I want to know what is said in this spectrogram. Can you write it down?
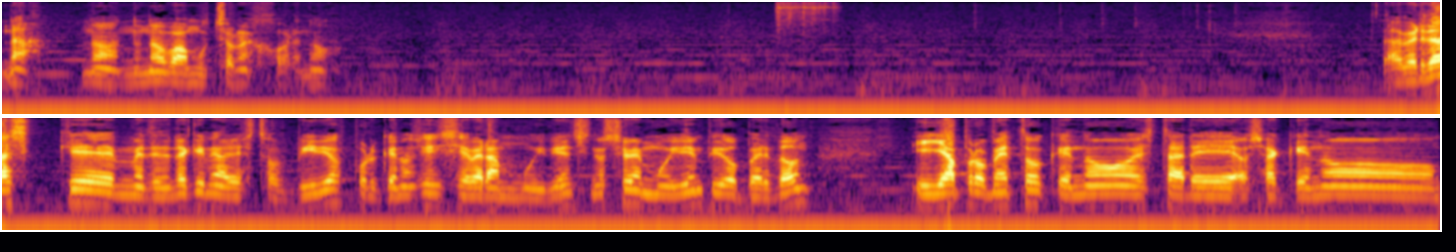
Nah, no, no va mucho mejor, no. La verdad es que me tendré que mirar estos vídeos porque no sé si se verán muy bien. Si no se ven muy bien, pido perdón. Y ya prometo que no estaré, o sea, que no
